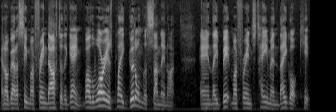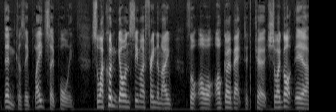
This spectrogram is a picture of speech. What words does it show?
And I'll be able to see my friend after the game. Well, the Warriors played good on this Sunday night, and they bet my friend's team, and they got kept in because they played so poorly. So I couldn't go and see my friend, and I thought, oh, I'll go back to church. So I got there.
